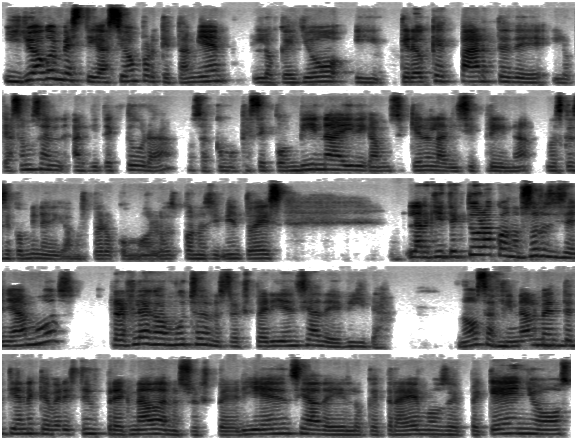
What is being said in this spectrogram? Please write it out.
y yo hago investigación porque también lo que yo, y creo que parte de lo que hacemos en arquitectura, o sea, como que se combina ahí, digamos, si quieren la disciplina, no es que se combine, digamos, pero como los conocimiento es, la arquitectura cuando nosotros diseñamos refleja mucho de nuestra experiencia de vida, ¿no? O sea, finalmente tiene que ver, está impregnada de nuestra experiencia, de lo que traemos de pequeños,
